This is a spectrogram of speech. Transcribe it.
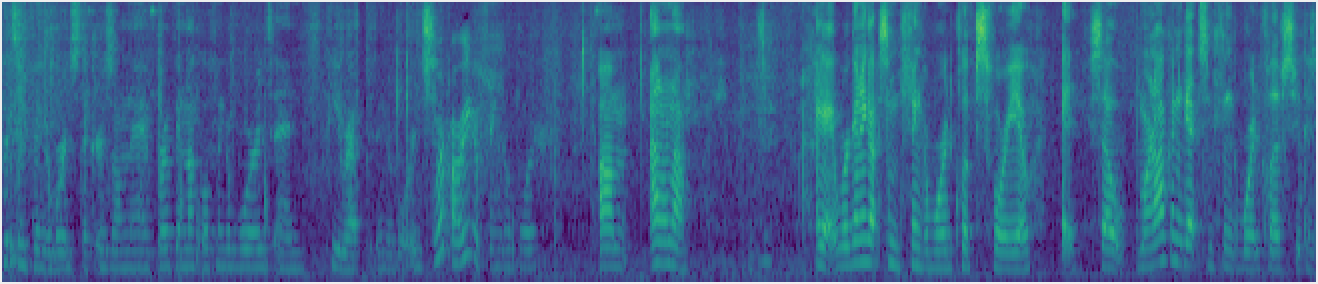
put some fingerboard stickers on there. Broken knuckle fingerboards and P-rep fingerboards. Where are your fingerboard? Um, I don't know. Okay, we're gonna get some fingerboard clips for you. Okay, so we're not gonna get some fingerboard clips because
